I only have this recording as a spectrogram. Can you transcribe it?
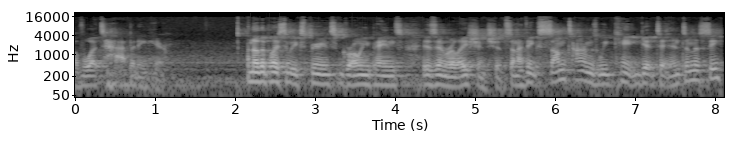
of what's happening here. Another place that we experience growing pains is in relationships. And I think sometimes we can't get to intimacy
